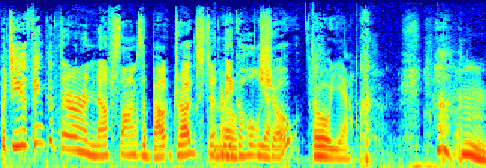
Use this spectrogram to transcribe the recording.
But do you think that there are enough songs about drugs to make Oh, a whole yeah. show? Oh, yeah. Hmm.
